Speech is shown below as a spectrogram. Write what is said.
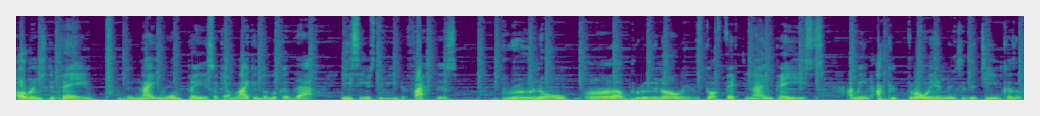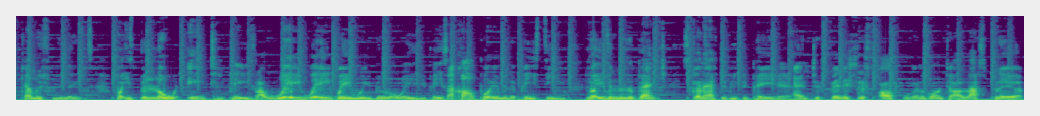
Orange Depay, the 91 pace. Okay, I'm liking the look of that. He seems to be the fastest. Bruno, ugh, Bruno has got 59 pace. I mean, I could throw him into the team because of chemistry links, but he's below 80 pace, like way, way, way, way below 80 pace. I can't put him in a pace team, not even in the bench. It's gonna have to be Depay here. And to finish this off, we're gonna go into our last player.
